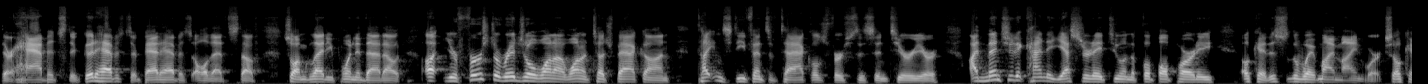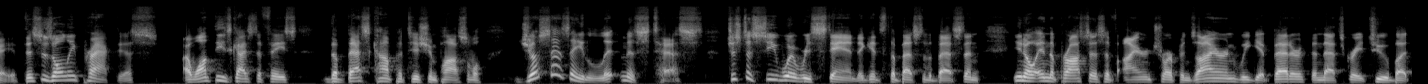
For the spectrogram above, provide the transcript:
their habits, their good habits, their bad habits, all that stuff. So I'm glad you pointed that out. Uh, your first original one I want to touch back on Titans defensive tackles versus interior. I mentioned it kind of yesterday too on the football party. Okay, this is the way my mind works. Okay, if this is only practice, I want these guys to face the best competition possible, just as a litmus test, just to see where we stand against the best of the best. And, you know, in the process of iron sharpens iron, we get better, then that's great too. But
